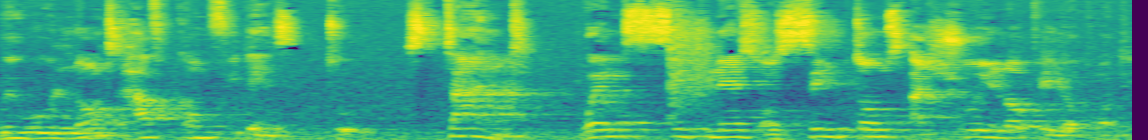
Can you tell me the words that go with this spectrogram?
we will not have confidence to stand when sickness or symptoms are showing up in your body.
